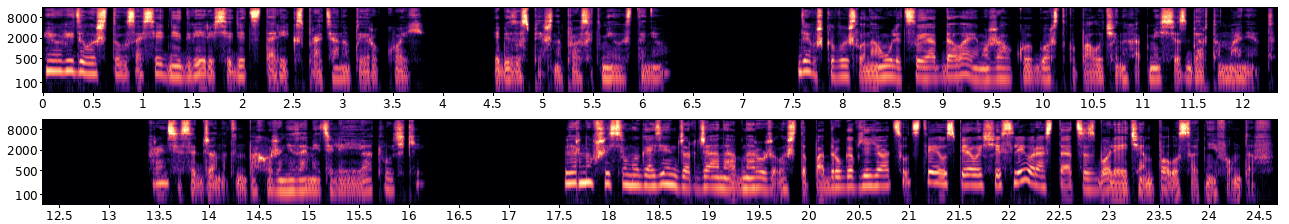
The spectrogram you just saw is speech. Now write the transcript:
и увидела, что у соседней двери сидит старик с протянутой рукой и безуспешно просит милостыню. Девушка вышла на улицу и отдала ему жалкую горстку полученных от миссис Бертон монет. Фрэнсис и Джонатан, похоже, не заметили ее отлучки. Вернувшись в магазин, Джорджана обнаружила, что подруга в ее отсутствие успела счастливо расстаться с более чем полусотней фунтов.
